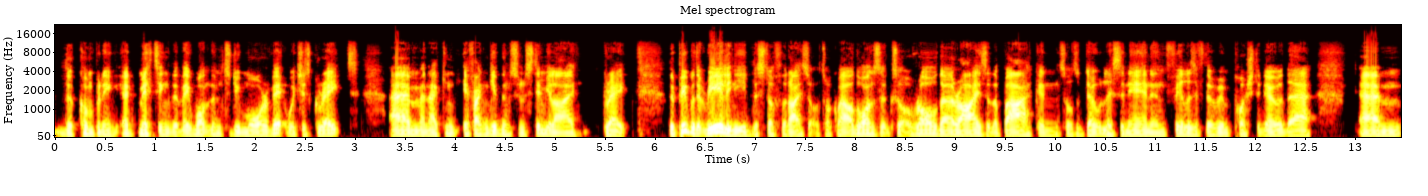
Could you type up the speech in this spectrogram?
the company admitting that they want them to do more of it which is great. Um, and i can if i can give them some stimuli great. The people that really need the stuff that i sort of talk about are the ones that sort of roll their eyes at the back and sort of don't listen in and feel as if they've been pushed to go there. Um,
